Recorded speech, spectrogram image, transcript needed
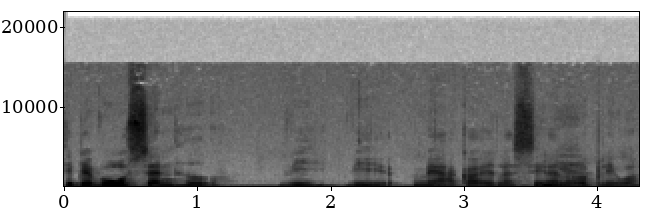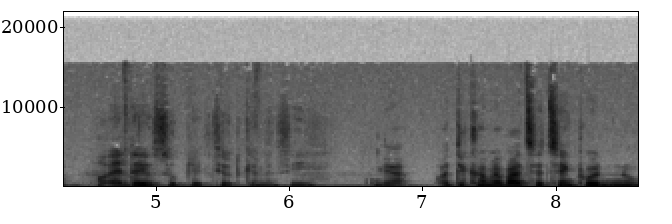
det bliver vores sandhed, vi, vi mærker eller ser Ja. eller oplever. Og alt er jo subjektivt, kan man sige. Ja, og det kommer jeg bare til at tænke på nu.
